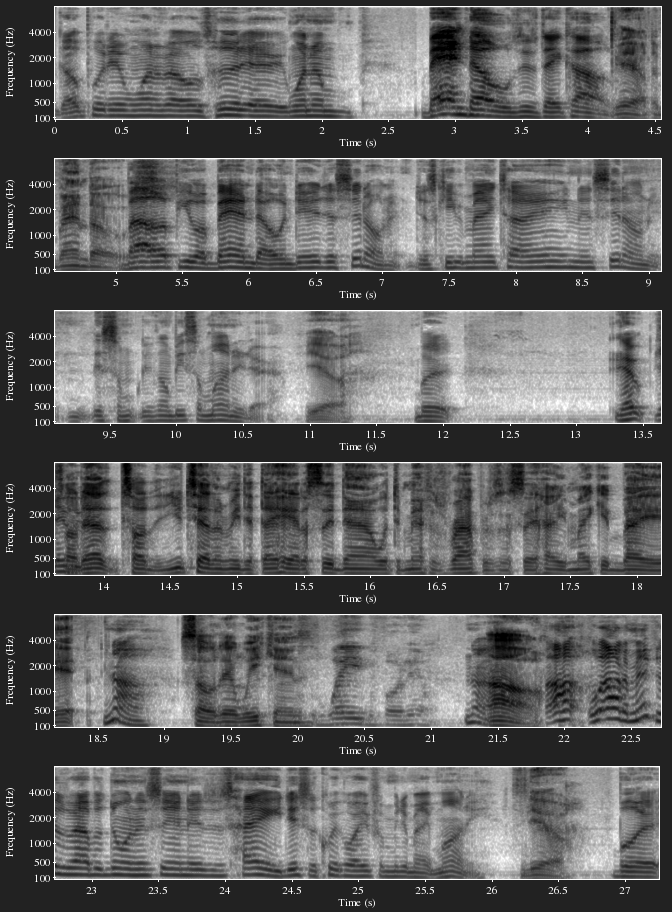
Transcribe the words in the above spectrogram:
go put in one of those hood area, one of them bandos, as they call it. yeah. The bandos. Buy up you a bando and then just sit on it. Just keep it maintained and sit on it. There's some. There's gonna be some money there, Yeah. but. They, they, So that so you telling me that they had to sit down with the Memphis rappers and say, "Hey, make it bad," no, so that we can. This is way before them. no. Oh, All, what all the Memphis rappers doing is saying is, is, hey, this is a quick way for me to make money. yeah, But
